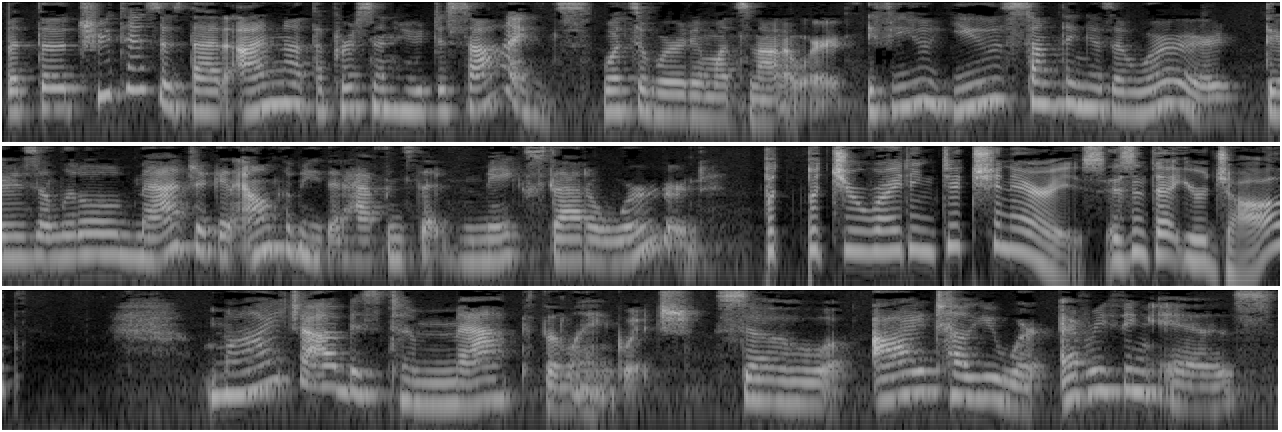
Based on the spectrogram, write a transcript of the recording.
but the truth is is that I'm not the person who decides what's a word and what's not a word. If you use something as a word, there's a little magic and alchemy that happens that makes that a word. But but you're writing dictionaries. Isn't that your job? My job is to map the language. So I tell you where everything is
